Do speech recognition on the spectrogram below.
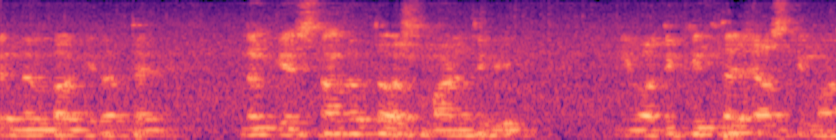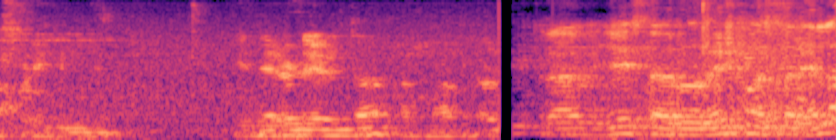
ಬೆನ್ನೆಲುಬಾಗಿ ಇರುತ್ತೆ. ನಮ್ಗೆ ಎಷ್ಟಾಗುತ್ತೋ ಅಷ್ಟು ಮಾಡ್ತೀವಿ. ನೀವು ಅದಕ್ಕಿಂತ ಜಾಸ್ತಿ ಮಾಡ್ಕೊಡಿ ನಿಮಗೆ. ಇದೆರಡು ಹೇಳ್ತಾ ನಾನು ಮಾತಾಡೋದು ವಿಜಯ್ ಸರ್, ರೇಷ್ಮಾ ಸರ್ ಎಲ್ಲ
